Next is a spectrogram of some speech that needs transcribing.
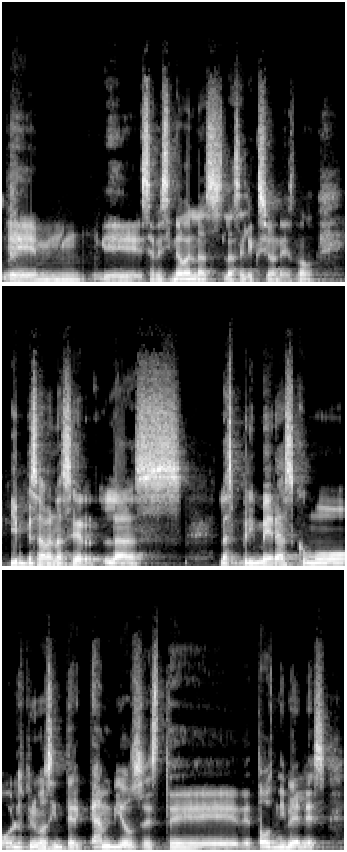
em, eh, se avecinaban las, las elecciones, ¿no? Y empezaban a hacer las las primeras como los primeros intercambios este, de todos niveles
